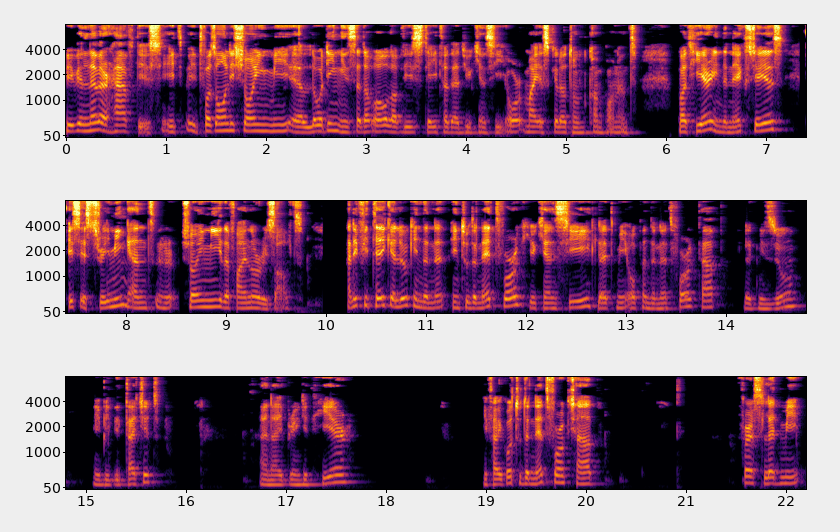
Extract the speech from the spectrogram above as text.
we will never have this. It, it was only showing me a loading instead of all of this data that you can see or my skeleton component. But here in the next.js it's streaming and showing me the final result. And if you take a look in the into the network you can see let me open the network tab. Let me zoom. Maybe detach it. And i bring it here. If i go to the network tab First, let me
